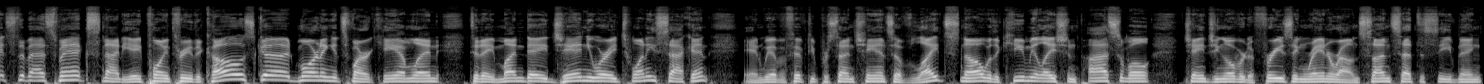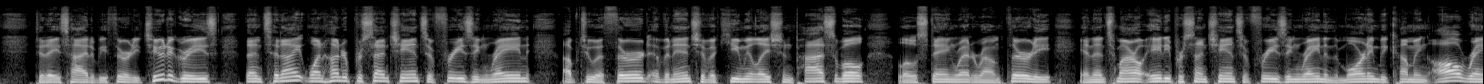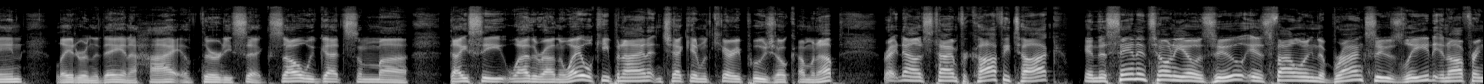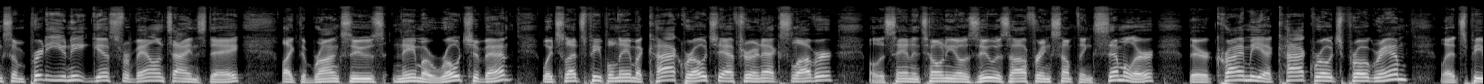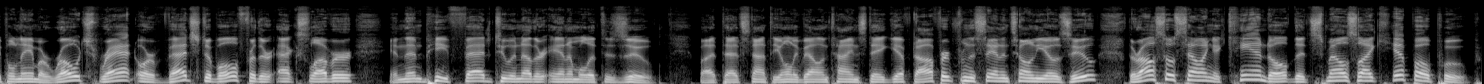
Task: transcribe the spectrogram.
It's the best mix, 98.3 The Coast. Good morning, it's Mark Hamlin. Today, Monday, January 22nd, and we have a 50% chance of light snow with accumulation possible, changing over to freezing rain around sunset this evening. Today's high to be 32 degrees. Then tonight, 100% chance of freezing rain, up to a third of an inch of accumulation possible, low staying right around 30. And then tomorrow, 80% chance of freezing rain in the morning, becoming all rain later in the day and a high of 36. So we've got some uh, dicey weather on the way. We'll keep an eye on it and check in with Carrie Peugeot coming up. Right now, it's time for Coffee Talk. And the San Antonio Zoo is following the Bronx Zoo's lead in offering some pretty unique gifts for Valentine's Day, like the Bronx Zoo's Name a Roach event, which lets people name a cockroach after an ex lover. Well, the San Antonio Zoo is offering something similar. Their Cry Me a Cockroach program lets people name a roach, rat, or vegetable for their ex lover and then be fed to another animal at the zoo. But that's not the only Valentine's Day gift offered from the San Antonio Zoo. They're also selling a candle that smells like hippo poop,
